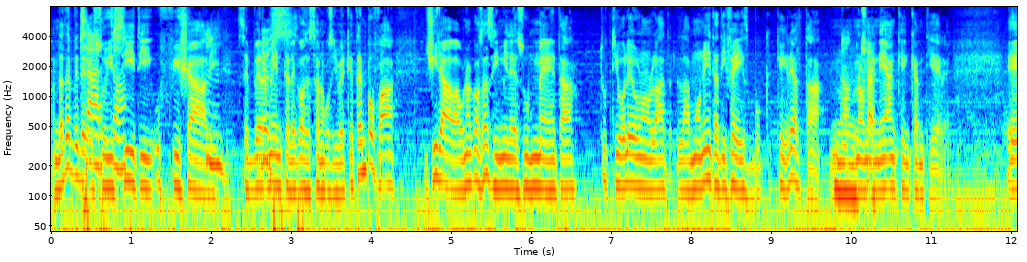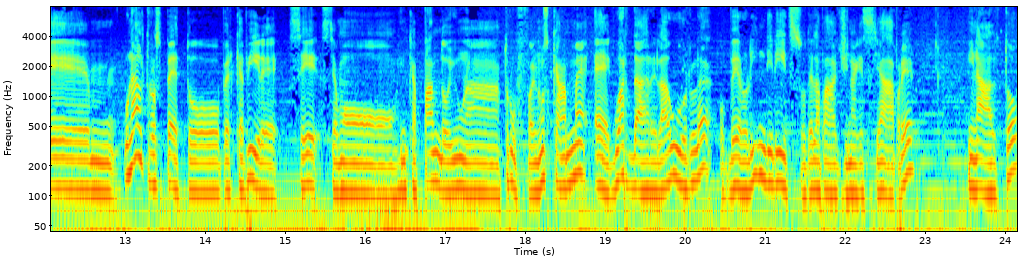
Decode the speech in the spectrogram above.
andate a vedere Certo. sui siti ufficiali Mm, se veramente giusto. le cose stanno così, perché tempo fa girava una cosa simile su Meta, tutti volevano la, la moneta di Facebook, che in realtà no- Non non, c'è. è neanche in cantiere. Ehm, un altro aspetto per capire se stiamo incappando in una truffa, in uno scam, è guardare la URL, ovvero l'indirizzo della pagina che si apre in alto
